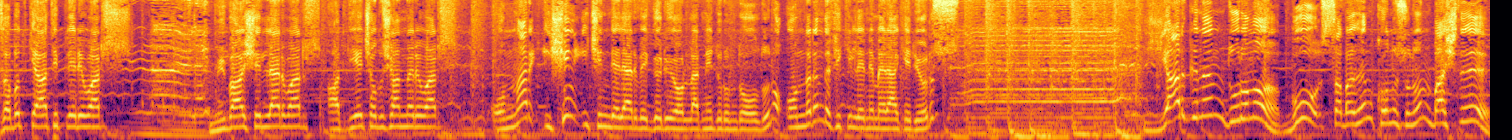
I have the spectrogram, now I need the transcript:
zabıt katipleri var, mübaşirler var, adliye çalışanları var. Onlar işin içindeler ve görüyorlar ne durumda olduğunu. Onların da fikirlerini merak ediyoruz. Yargının durumu bu sabahın konusunun başlığı.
